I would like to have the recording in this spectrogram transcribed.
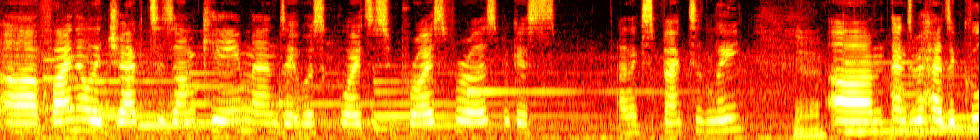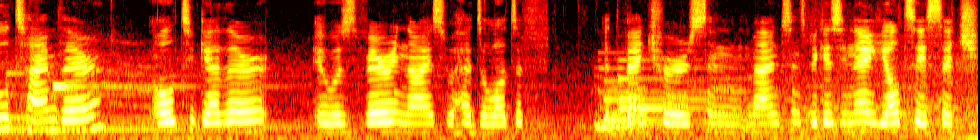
uh, finally, Jack Tizam came, and it was quite a surprise for us because unexpectedly. Yeah. Um, and we had a cool time there all together. It was very nice. We had a lot of adventures in mountains because you know Yalta is such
